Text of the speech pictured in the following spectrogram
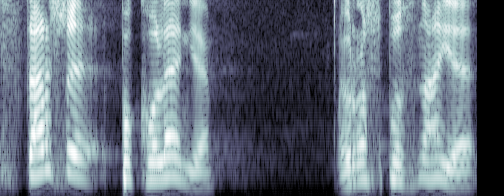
Starsze pokolenie rozpoznaje.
